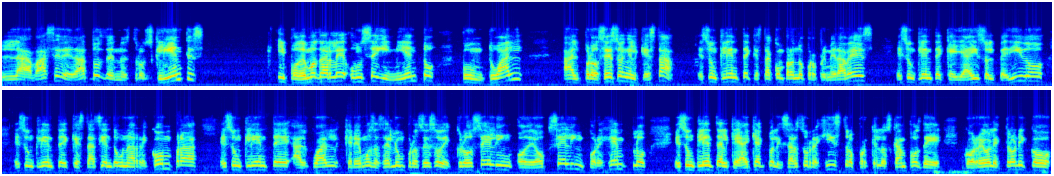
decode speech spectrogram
la base de datos de nuestros clientes y podemos darle un seguimiento puntual al proceso en el que está. Es un cliente que está comprando por primera vez, es un cliente que ya hizo el pedido, es un cliente que está haciendo una recompra, es un cliente al cual queremos hacerle un proceso de cross-selling o de upselling, por ejemplo, es un cliente al que hay que actualizar su registro porque los campos de correo electrónico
